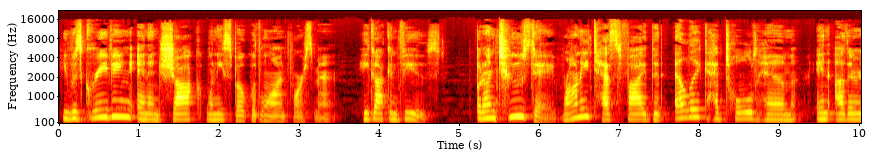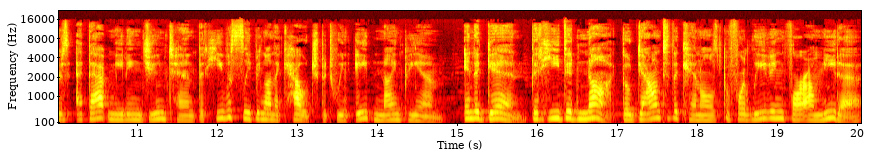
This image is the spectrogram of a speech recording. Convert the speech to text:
He was grieving and in shock when he spoke with law enforcement. He got confused. But on Tuesday, Ronnie testified that Alec had told him and others at that meeting June 10th that he was sleeping on the couch between 8 and 9 p.m. And again, that he did not go down to the kennels before leaving for Almeda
